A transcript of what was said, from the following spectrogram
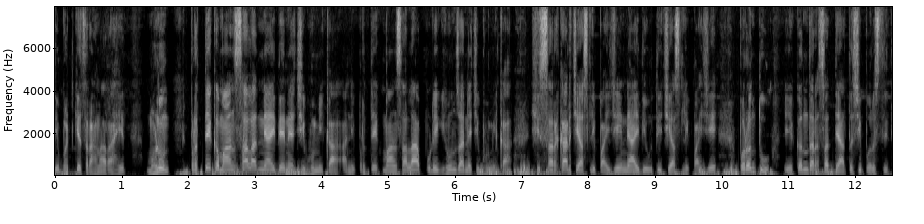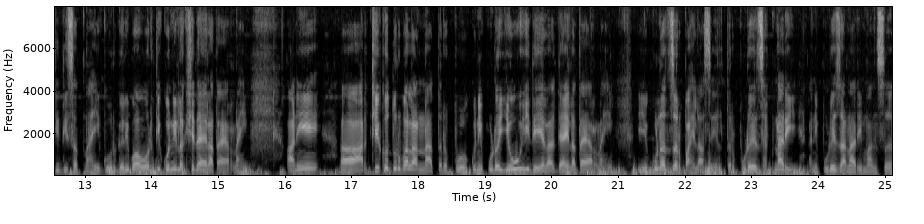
ते भटकेच राहणार आहेत. म्हणून प्रत्येक माणसाला न्याय देण्याची भूमिका आणि प्रत्येक माणसाला पुढे घेऊन जाण्याची भूमिका ही सरकारची असली पाहिजे न्यायदेवतेची असली पाहिजे. परंतु एकंदर सध्या तशी परिस्थिती दिसत नाही. गोरगरिबावरती कोणी लक्ष द्यायला तयार नाही. आणि आर्थिक दुर्बलांना तर पु कुणी पुढं येऊही द्यायला द्यायला तयार नाही. एकूणच जर पाहिलं असेल तर पुढे झटणारी आणि पुढे जाणारी माणसं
